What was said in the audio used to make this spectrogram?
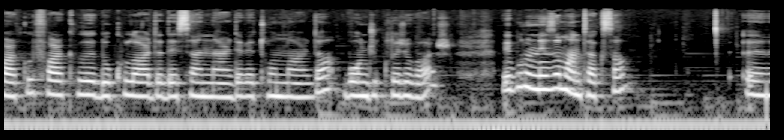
farklı farklı dokularda, desenlerde ve tonlarda boncukları var. Ve bunu ne zaman taksam e,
